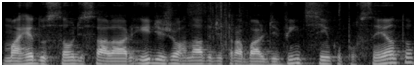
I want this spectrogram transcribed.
uma redução de salário e de jornada de trabalho de 25%.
